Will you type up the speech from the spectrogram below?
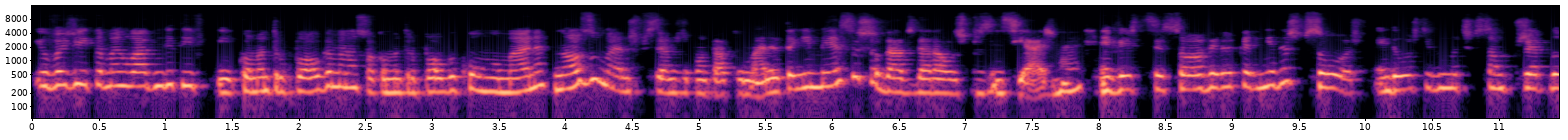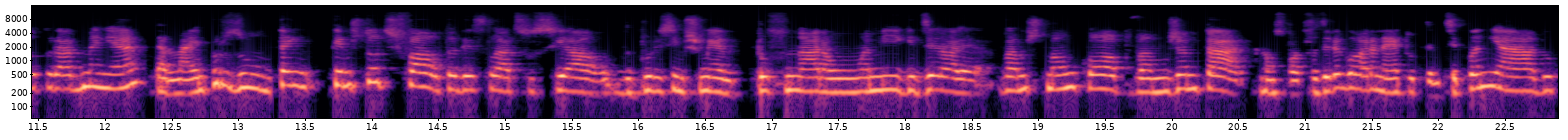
eu vejo aí também um lado negativo, e como antropóloga, mas não só como antropóloga, como humana, nós humanos precisamos do contato humano. Eu tenho imensas saudades de dar aulas presenciais, né? em vez de ser só a ver a carinha das pessoas. Ainda hoje tive uma discussão de projeto de doutorado de manhã, também presumo. Tem, temos todos falta desse lado social, de pura e simplesmente telefonar a um amigo e dizer: Olha, vamos tomar um copo, vamos jantar não se pode fazer agora, né? Tudo tem de ser planeado.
